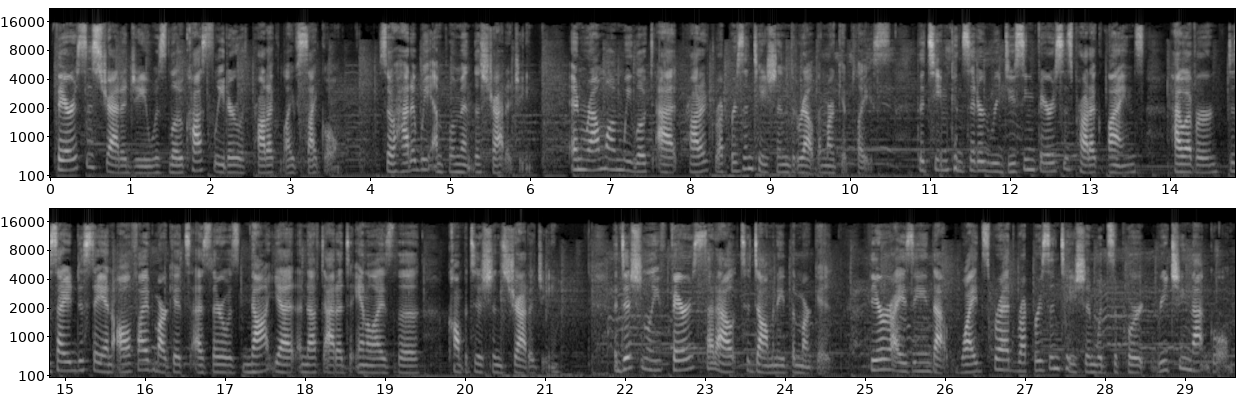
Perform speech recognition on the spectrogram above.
Ferris's strategy was low cost leader with product life cycle. So, how did we implement the strategy? In round one, we looked at product representation throughout the marketplace. The team considered reducing Ferris's product lines, however, decided to stay in all five markets as there was not yet enough data to analyze the competition strategy. Additionally, Ferris set out to dominate the market, theorizing that widespread representation would support reaching that goal.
